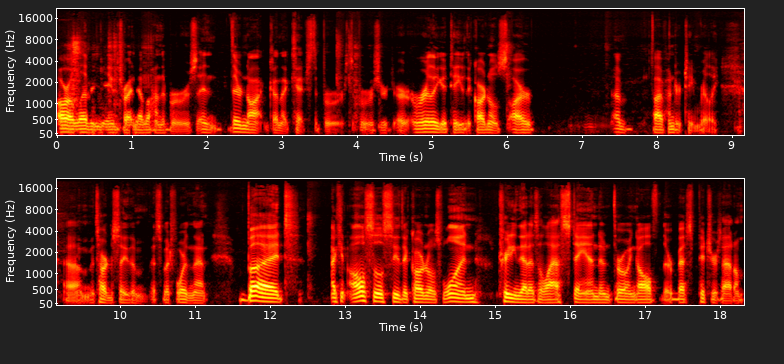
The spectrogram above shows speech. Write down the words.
are 11 games right now behind the Brewers, and they're not going to catch the Brewers. The Brewers are, are, a really good team. The Cardinals are a 500 team, really. Um, it's hard to say them as much more than that. But I can also see the Cardinals, one, treating that as a last stand and throwing all their best pitchers at them,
